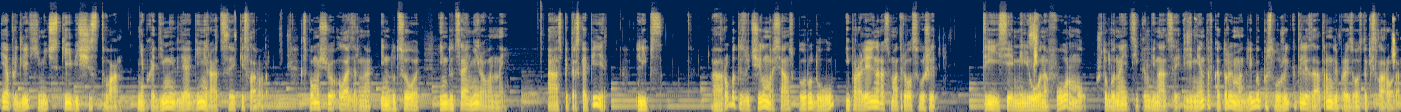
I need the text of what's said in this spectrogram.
и определить химические вещества, необходимые для генерации кислорода. С помощью лазерно-индуционированной а спектроскопии ЛИПС а робот изучил марсианскую руду и параллельно рассматривал свыше 3,7 миллиона формул, чтобы найти комбинации элементов, которые могли бы послужить катализатором для производства кислорода.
